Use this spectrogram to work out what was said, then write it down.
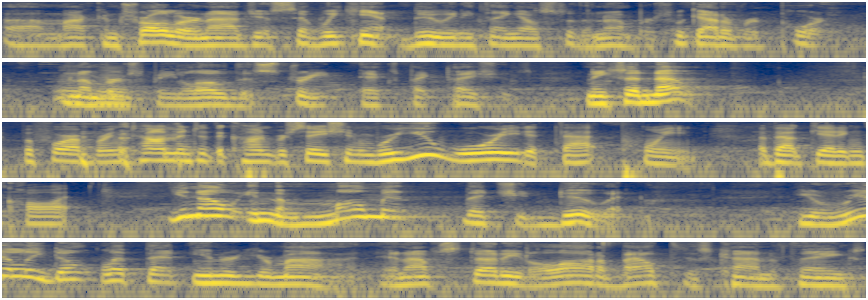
uh, my controller and I just said we can't do anything else to the numbers. We got to report numbers below the street expectations. And he said no. Before I bring Tom into the conversation, were you worried at that point about getting caught? You know, in the moment that you do it, you really don't let that enter your mind. And I've studied a lot about this kind of things.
